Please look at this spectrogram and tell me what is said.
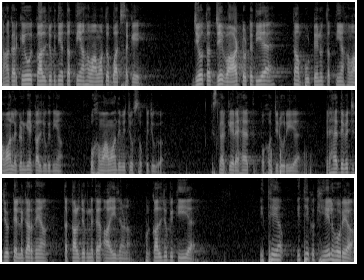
ਤਾਂ ਕਰਕੇ ਉਹ ਕਲਯੁਗ ਦੀਆਂ ਤੱਤੀਆਂ ਹਵਾਵਾਂ ਤੋਂ ਬਚ ਸਕੇ। ਜੇ ਉਹ ਤ- ਜੇ ਵਾੜ ਟੁੱਟਦੀ ਹੈ, ਤਾਂ ਬੂਟੇ ਨੂੰ ਤੱਤੀਆਂ ਹਵਾਵਾਂ ਲੱਗਣਗੀਆਂ ਕਲਯੁਗ ਦੀਆਂ। ਉਹ ਹਵਾਵਾਂ ਦੇ ਵਿੱਚ ਉਹ ਸੁੱਕ ਜੂਗਾ ਇਸ ਕਰਕੇ ਰਹਿਤ ਬਹੁਤ ਜ਼ਰੂਰੀ ਹੈ। ਰਹਿਤ ਦੇ ਵਿੱਚ ਜੋ ਢਿੱਲ ਕਰਦੇ ਆ ਤਾਂ ਕਲਯੁਗ ਨੇ ਤਾਂ ਆ ਹੀ ਜਾਣਾ। ਹੁਣ ਕਲਯੁਗ ਕੀ ਹੈ? ਇੱਥੇ ਇੱਥੇ ਇੱਕ ਖੇਲ ਹੋ ਰਿਹਾ।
